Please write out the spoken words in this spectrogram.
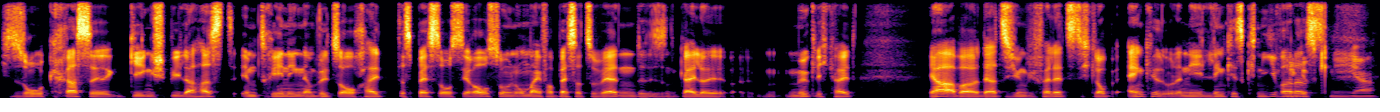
so krasse Gegenspieler hast im Training, dann willst du auch halt das Beste aus dir rausholen, um einfach besser zu werden. Das ist eine geile äh, Möglichkeit. Ja, aber der hat sich irgendwie verletzt. Ich glaube, Enkel oder nee, linkes Knie war Linkes das. Knie, ja.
